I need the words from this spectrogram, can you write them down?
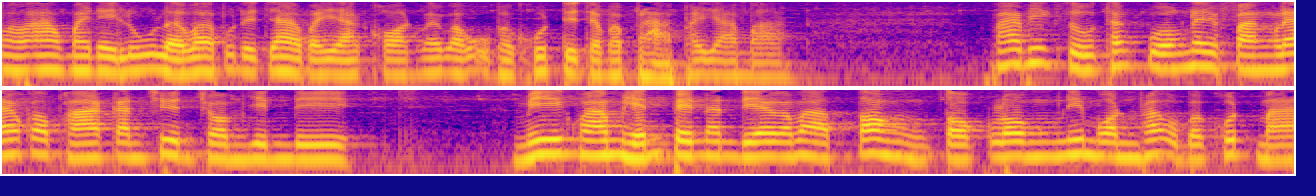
ว่าอ้าวไม่ได้รู้เลยว่าพุทธเจ้าพยากรไว้ว่าอุปคุตจะมาปราบพยามารพระภิกษุทั้งปวงได้ฟังแล้วก็พากันชื่นชมยินดี มีความเห็นเป็นอันเดียวกันว่าต้องตกลงนิมนต์พระอุปคุตมา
